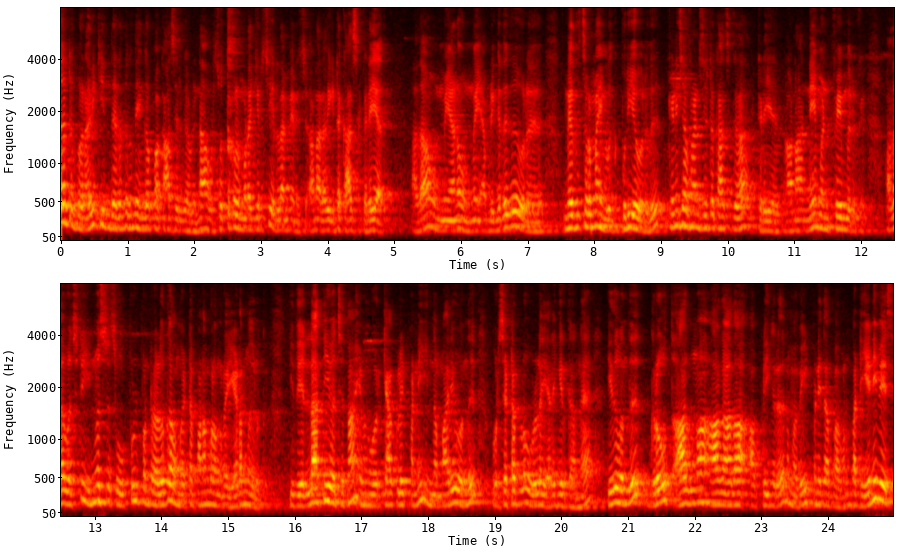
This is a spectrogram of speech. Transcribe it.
தட் இப்போ ரவிக்கு இந்த இடத்துல இருந்து எங்கப்பா காசு இருக்குது அப்படின்னா அவர் சொத்துக்கள் முடக்கிருச்சு எல்லாமே இருந்துச்சு. ஆனால் ரவிக்கிட்ட காசு கிடையாது. அதான் உண்மையான உண்மை அப்படிங்கிறதுக்கு ஒரு நிதர்சனமாக எங்களுக்கு புரிய வருது. கெனிஷா ஃப்ரான்சிஸ்ட்ட காசுக்கா? கிடையாது. ஆனால் நேம் அண்ட் ஃபேம் இருக்குது அதை வச்சுட்டு இன்வெஸ்டர்ஸ் புல் பண்ணுற அளவுக்கு அவங்ககிட்ட பணம் பழங்குற இடமும் இருக்குது இது எல்லாத்தையும் வச்சு தான் இவங்க ஒரு கால்குலேட் பண்ணி இந்த மாதிரி வந்து ஒரு செட்டப்பில் உள்ளே இறங்கியிருக்காங்க. இது வந்து க்ரௌத் ஆகுமா ஆகாதா அப்படிங்கிறத நம்ம வெயிட் பண்ணி தான் பார்க்கணும். பட் எனிவேஸ்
